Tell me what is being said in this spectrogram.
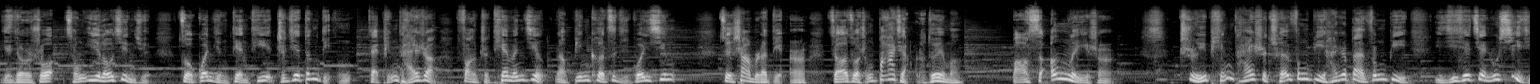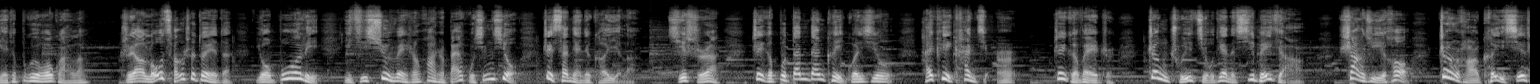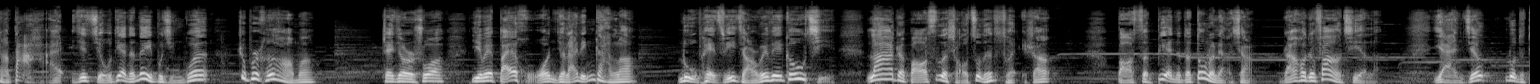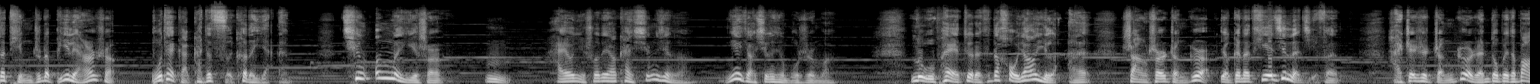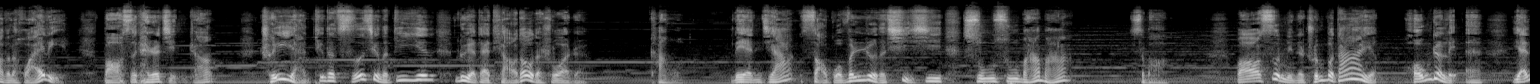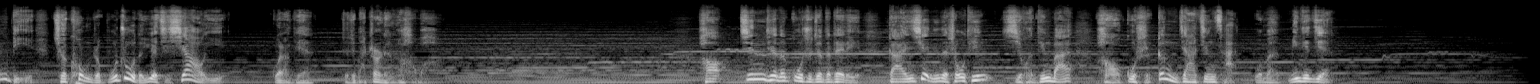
也就是说，从一楼进去，坐观景电梯直接登顶，在平台上放置天文镜，让宾客自己观星。最上面的顶则要做成八角了，对吗？宝四嗯了一声。至于平台是全封闭还是半封闭，以及一些建筑细节就不归我管了。只要楼层是对的，有玻璃，以及巽位上画上白虎星宿，这三点就可以了。其实啊，这个不单单可以观星，还可以看景儿。这个位置正处于酒店的西北角，上去以后正好可以欣赏大海以及酒店的内部景观，这不是很好吗？这就是说，因为白虎你就来灵感了。陆佩嘴角微微勾起，拉着宝四的手坐在他腿上。宝四别扭地动了两下，然后就放弃了，眼睛落在他挺直的鼻梁上，不太敢看他此刻的眼，轻嗯了一声，嗯，还有你说的要看星星啊，你也叫星星不是吗？陆佩对着他的后腰一揽，上身整个又跟他贴近了几分，还真是整个人都被他抱在了怀里。宝四开始紧张，垂眼听他磁性的低音，略带挑逗的说着：“看我。”脸颊扫过温热的气息，酥酥麻麻。四宝，宝四抿着唇不答应，红着脸，眼底却控制不住的跃起笑意。过两天就去把证领了，好不好？好，今天的故事就到这里，感谢您的收听。喜欢听白，好故事更加精彩，我们明天见。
